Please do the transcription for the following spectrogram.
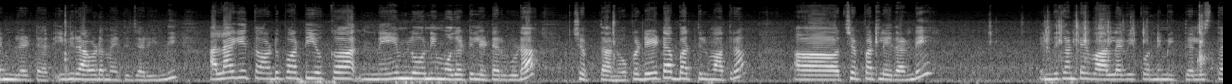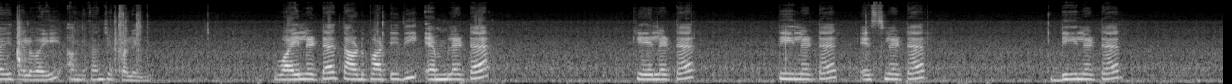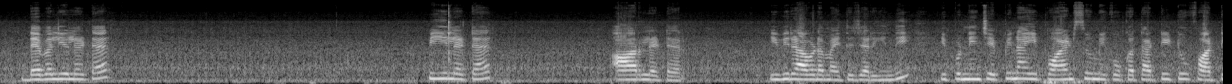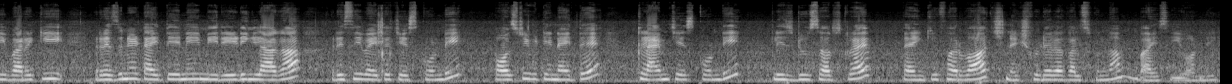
M letter ఇవి రావడం అయితే జరిగింది. అలాగే థర్డ్ పార్టీ యొక్క నేమ్లోని మొదటి లెటర్ కూడా చెప్తాను. ఒక డేట్ ఆఫ్ బర్త్లు మాత్రం చెప్పట్లేదండి. ఎందుకంటే వాళ్ళవి కొన్ని మీకు తెలుస్తాయి తెలివయి. అందుకని చెప్పలేదు. వై లెటర్ థర్డ్ పార్టీది. M letter K letter T letter S letter D letter W letter P letter R letter ఇవి రావడం అయితే జరిగింది. ఇప్పుడు నేను చెప్పిన ఈ పాయింట్స్ మీకు ఒక థర్టీ టు ఫార్టీ వరకు రెజనేట్ అయితేనే మీ రీడింగ్ లాగా రిసీవ్ అయితే చేసుకోండి. పాజిటివిటీని అయితే క్లైమ్ చేసుకోండి. Please do subscribe. Thank you for watch. Next వీడియోలో కలుసుకుందాం. బాయ్ సీ యూ అండి.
